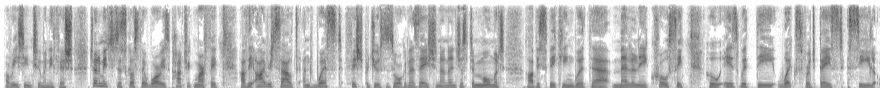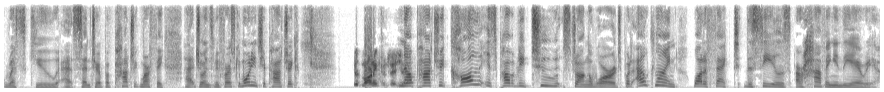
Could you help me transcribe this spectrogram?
are eating too many fish. Joining me to discuss their worries, Patrick Murphy of the Irish South and West Fish Producers Organisation. And in just a moment, I'll be speaking with uh, Melanie Croce, who is with the Wexford based Seal Rescue uh, Centre. But Patrick Murphy uh, joins me first. Good morning to you, Patrick. Good morning, Patricia. Now, Patrick, call is probably too strong a word, but outline what effect the seals are having in the area.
